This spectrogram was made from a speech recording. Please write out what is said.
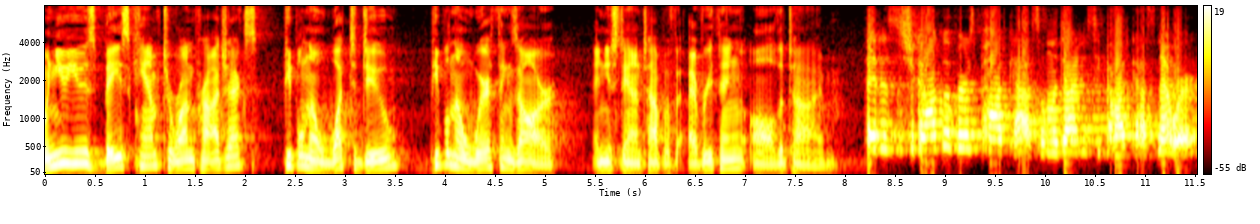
When you use Basecamp to run projects, people know what to do, people know where things are, and you stay on top of everything all the time. It is the Chicago Chicagoverse podcast on the Dynasty Podcast Network,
